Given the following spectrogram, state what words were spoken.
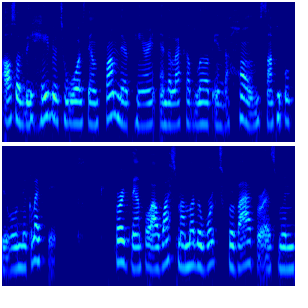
also the behavior towards them from their parent, and the lack of love in the home. Some people feel neglected. For example, I watched my mother work to provide for us when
